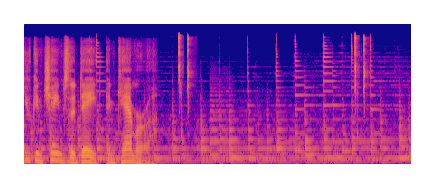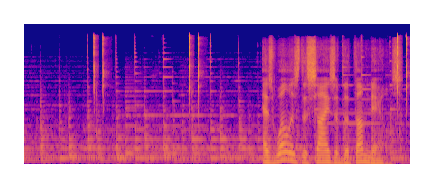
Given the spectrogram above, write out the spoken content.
You can change the date and camera. as well as the size of the thumbnails.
